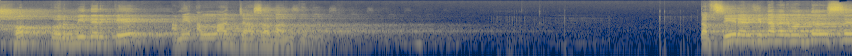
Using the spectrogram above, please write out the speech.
সৎ কর্মীদেরকে আমি আল্লাহ জাজা দান করি। তাফসীরের কিতাবের মধ্যে হচ্ছে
